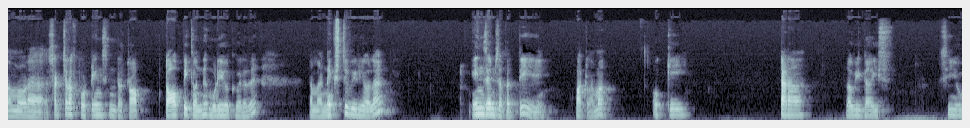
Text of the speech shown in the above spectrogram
நம்மளோட ஸ்ட்ரக்சர் ஆஃப் ப்ரோட்டீன்ஸ்ன்ற டாப் டாபிக் வந்து முடிவுக்கு வருது. நம்ம நெக்ஸ்ட் வீடியோவில் என்சைம்ஸை பற்றி பார்க்கலாமா? Okay tada. Love you guys see you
